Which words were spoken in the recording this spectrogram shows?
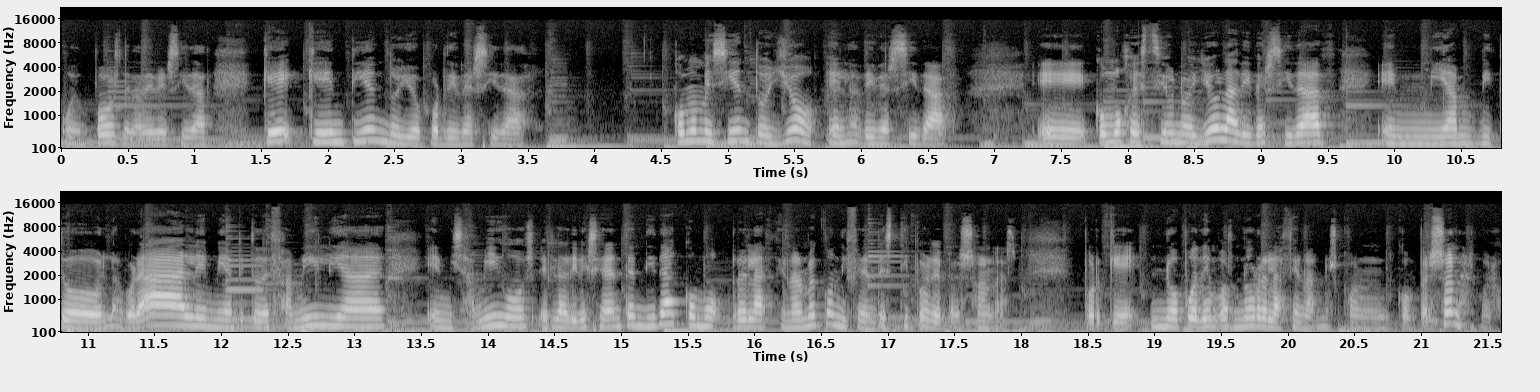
o en pos de la diversidad? ¿Qué, qué entiendo yo por diversidad? ¿Cómo me siento yo en la diversidad? Eh, cómo gestiono yo la diversidad en mi ámbito laboral, en mi ámbito de familia, en mis amigos, es la diversidad entendida como relacionarme con diferentes tipos de personas, porque no podemos no relacionarnos con, personas, bueno,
